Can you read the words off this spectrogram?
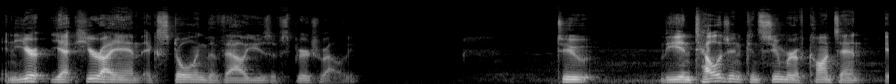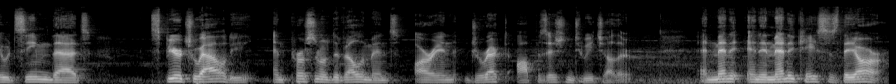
and yet here I am extolling the values of spirituality. To the intelligent consumer of content, it would seem that spirituality and personal development are in direct opposition to each other. And, many, and in many cases, they are.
